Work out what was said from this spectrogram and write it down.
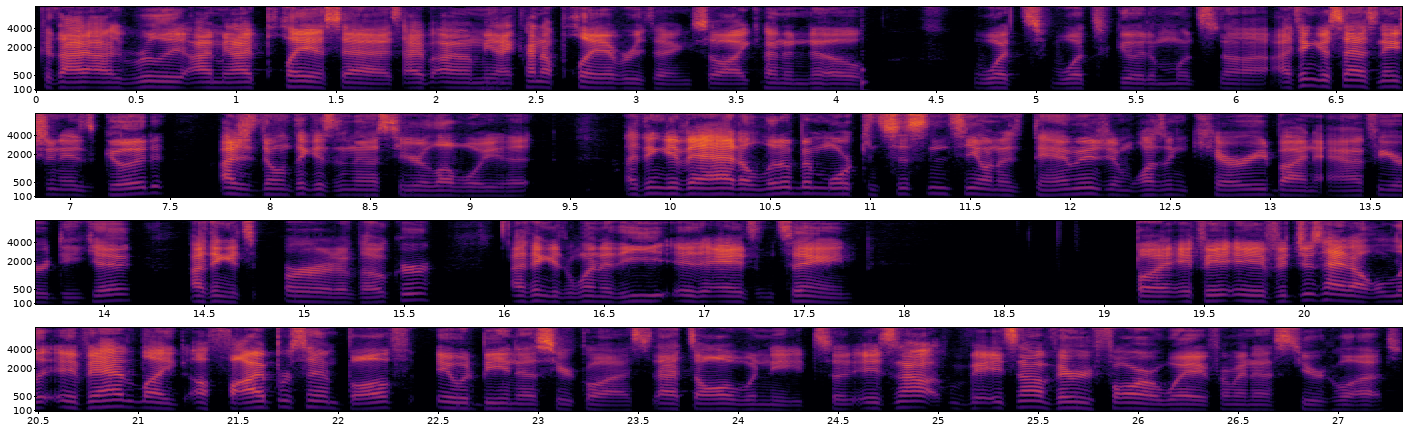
Because I, I really, I mean, I play SS. I, I mean, I kind of play everything, so I kind of know what's what's good and what's not. I think Assassination is good. I just don't think it's an S tier level yet. I think if it had a little bit more consistency on its damage and wasn't carried by an Affy or DK, I think it's or an Evoker. I think it's one of the it, it's insane. But if it if it just had a if it had like a five percent buff, it would be an S tier class. That's all it would need. So it's not it's not very far away from an S tier class.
